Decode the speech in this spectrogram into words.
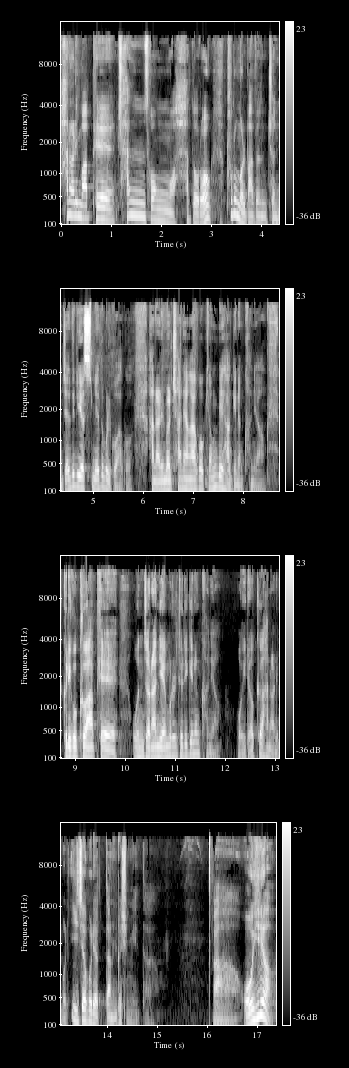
하나님 앞에 찬송하도록 부름을 받은 존재들이었음에도 불구하고 하나님을 찬양하고 경배하기는커녕 그리고 그 앞에 온전한 예물을 드리기는커녕 오히려 그 하나님을 잊어버렸다는 것입니다. 아, 오히려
